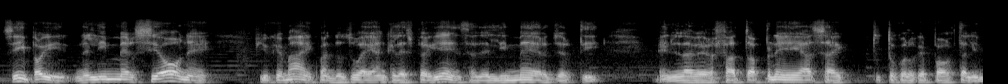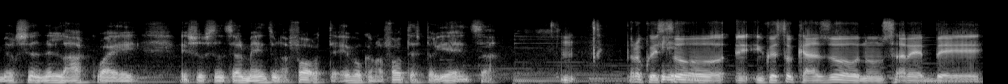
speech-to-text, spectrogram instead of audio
sì, poi nell'immersione più che mai quando tu hai anche l'esperienza dell'immergerti e nell'aver fatto apnea sai tutto quello che porta all'immersione nell'acqua è, è sostanzialmente una forte, evoca una forte esperienza. Mm. Però questo, che... in questo caso non sarebbe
